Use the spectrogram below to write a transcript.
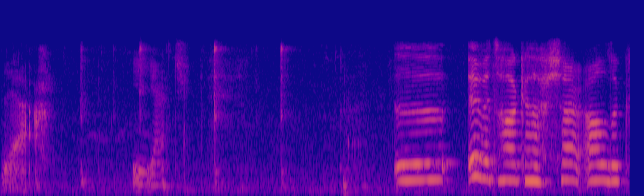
Ya. İğrenç. Ee, evet arkadaşlar aldık.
